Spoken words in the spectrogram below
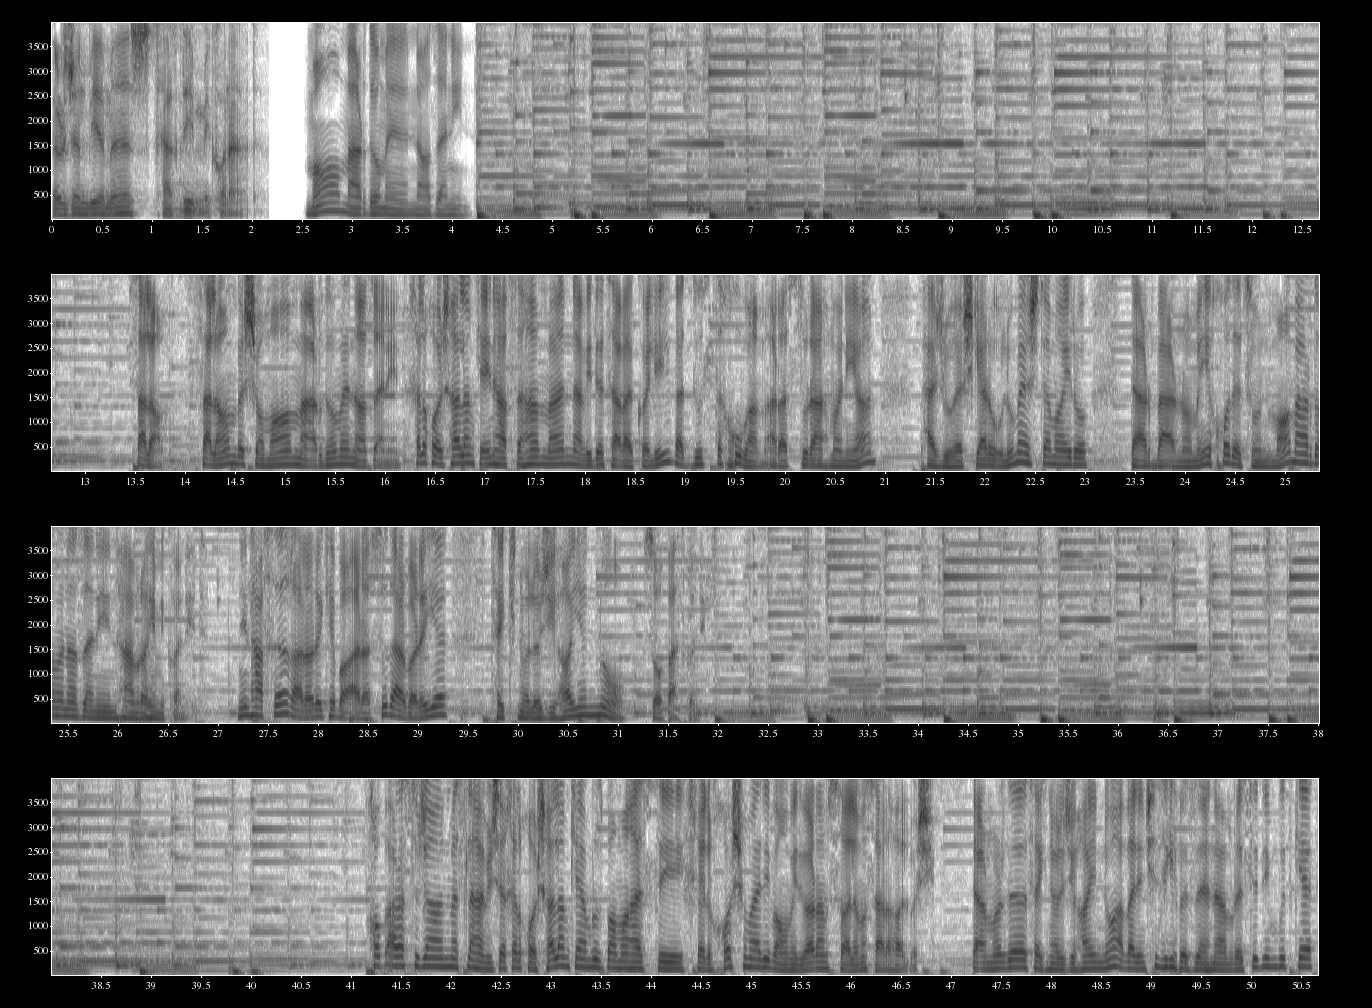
Persian BMS تقدیم می کند. ما مردم نازنین. سلام. سلام به شما مردم نازنین. خیلی خوشحالم که این هفته هم من نوید توکلی و دوست خوبم ارسطو رحمانیان پژوهشگر علوم اجتماعی رو در برنامه خودتون ما مردم نازنین همراهی می‌کنید. این هفته قراره که با ارسطو درباره تکنولوژی های نو صحبت کنیم. خب ارسطو جان مثل همیشه خیلی خوشحالم که امروز با ما هستی. خیلی خوش اومدی و امیدوارم سالم و سرحال باشی. در مورد تکنولوژی های نو اولین چیزی که به ذهنم رسید این بود که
